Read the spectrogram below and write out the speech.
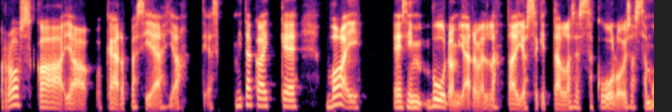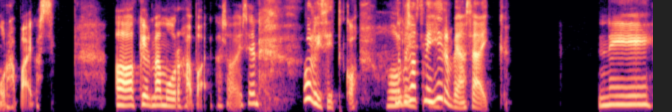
roskaa ja kärpäsiä ja ties mitä kaikkea, vai esim. Buudomjärvellä tai jossakin tällaisessa kuuluisassa murhapaikassa? Aa, kyllä mä murhapaikassa olisin. Olisitko? Olisin. No kun sä oot niin hirveän säikky. Niin,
